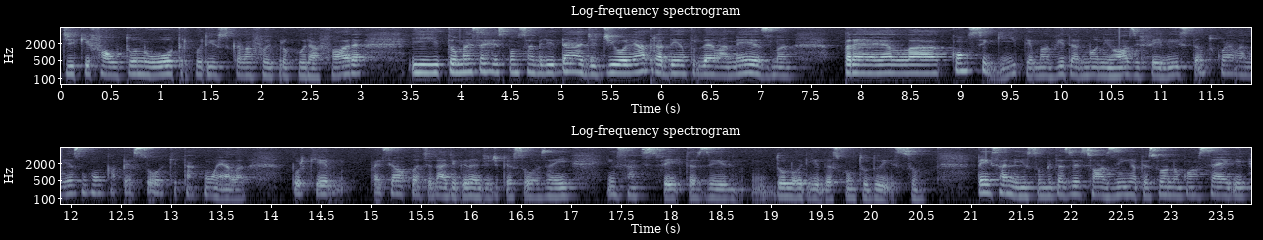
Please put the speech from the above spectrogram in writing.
de que faltou no outro, por isso que ela foi procurar fora, e tomar essa responsabilidade de olhar para dentro dela mesma para ela conseguir ter uma vida harmoniosa e feliz, tanto com ela mesma como com a pessoa que está com ela. Porque vai ser uma quantidade grande de pessoas aí insatisfeitas e doloridas com tudo isso. Pensa nisso, muitas vezes sozinha a pessoa não consegue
